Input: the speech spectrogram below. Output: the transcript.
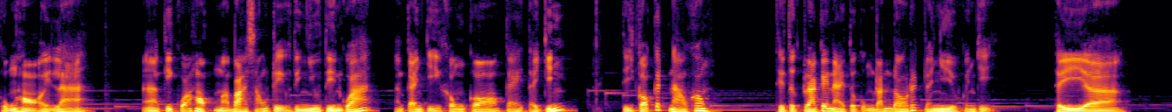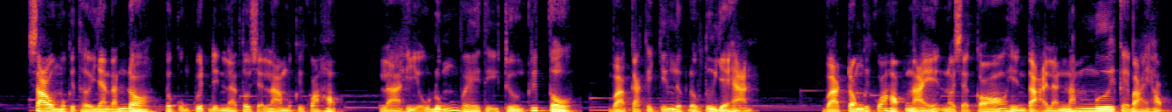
cũng hỏi là à, cái khóa học mà 36 triệu thì nhiều tiền quá à, các anh chị không có cái tài chính thì có cách nào không? Thì thực ra cái này tôi cũng đánh đo rất là nhiều các anh chị. Thì à, sau một cái thời gian đánh đo tôi cũng quyết định là tôi sẽ làm một cái khóa học là hiểu đúng về thị trường crypto và các cái chiến lược đầu tư dài hạn. Và trong cái khóa học này nó sẽ có hiện tại là 50 cái bài học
